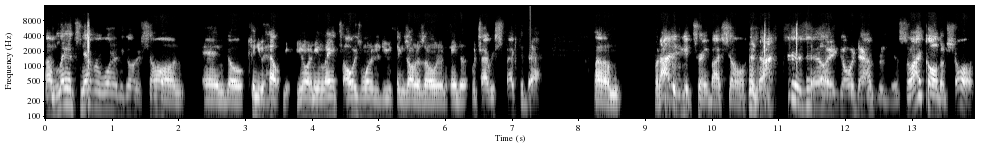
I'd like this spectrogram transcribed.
Um, Lance never wanted to go to Shawn and go, Can you help me? You know what I mean? Lance always wanted to do things on his own, and, and which I respected that. Um, but I didn't get trained by Shawn, and I sure as hell ain't going down for this. So I called up Shawn,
